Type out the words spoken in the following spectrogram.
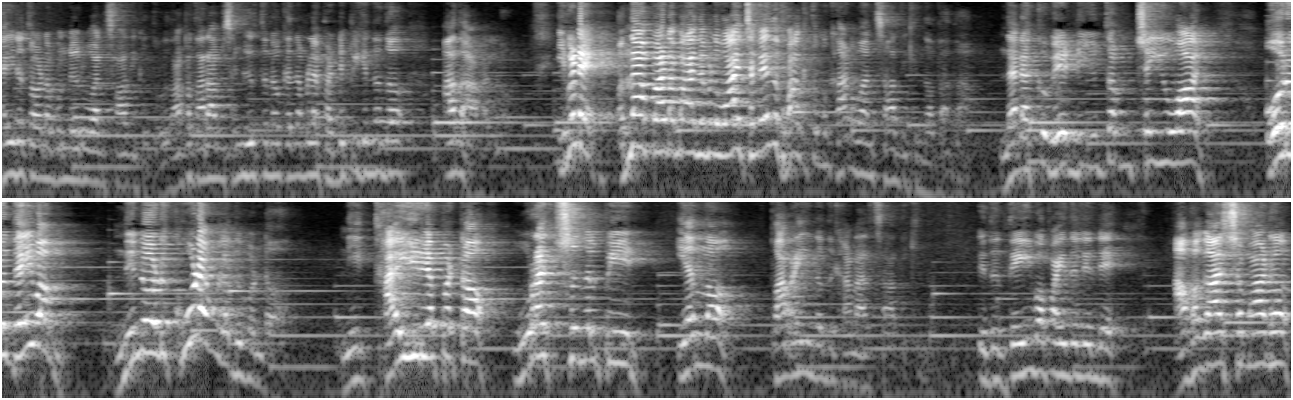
ധൈര്യത്തോടെ മുന്നേറുവാൻ സാധിക്കത്തുള്ളൂ. നാൽപ്പത്താറാം സങ്കീർത്തനമൊക്കെ നമ്മളെ പഠിപ്പിക്കുന്നത് അതാണല്ലോ ഇവിടെ ഒന്നാം പാഠമായി നമ്മൾ വായിച്ച വേദഭാഗത്ത് നമുക്ക് കാണുവാൻ സാധിക്കുന്നത് അതാ നിനക്ക് വേണ്ടി യുദ്ധം ചെയ്യുവാൻ ഒരു ദൈവം നിന്നോട് കൂടെ ഉള്ളതുകൊണ്ട് നീ ധൈര്യപ്പെട്ട ഉറച്ചു നിൽപ്പീൻ എന്ന് പറയുന്നത് കാണാൻ സാധിക്കുന്നു. ഇത് ദൈവ പൈതലിന്റെ അവകാശമാണ്.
